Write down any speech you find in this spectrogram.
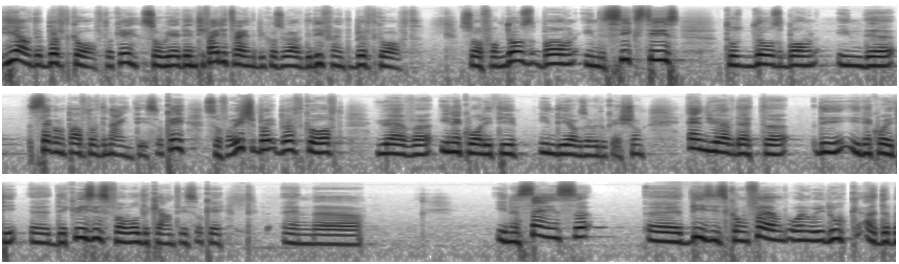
here are the birth cohort, okay? So we identify the trend because we have the different birth cohort. So from those born in the 60s to those born in the second part of the 90s, okay? So for each birth cohort, you have uh, inequality in the years of education. And you have that uh, the inequality uh, decreases for all the countries, okay? And uh, in a sense, uh, this is confirmed when we look at the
